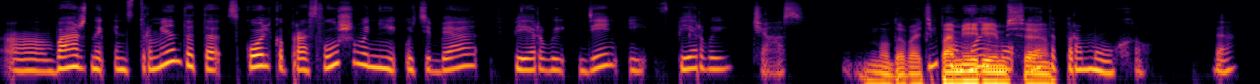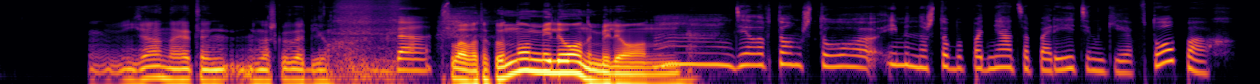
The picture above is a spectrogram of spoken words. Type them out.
а, важный инструмент это сколько прослушиваний у тебя в первый день и в первый час. Ну, давайте по-моему, померяемся. это промухал? Я на это немножко забил. Да. Слава такой: "Ну, миллион и миллион". Дело в том, что именно чтобы подняться по рейтинге в топах,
